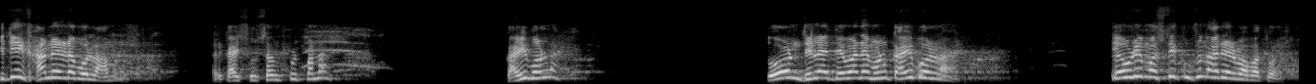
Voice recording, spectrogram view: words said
किती घाणेरडं बोलला हा मनुष्य. अरे काय सुसंस्कृतपणा? काही बोलणार तोंड दिलंय देवाने म्हणून काही बोलणार एवढी मस्ती कुठून आली रे बाबा तुला?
